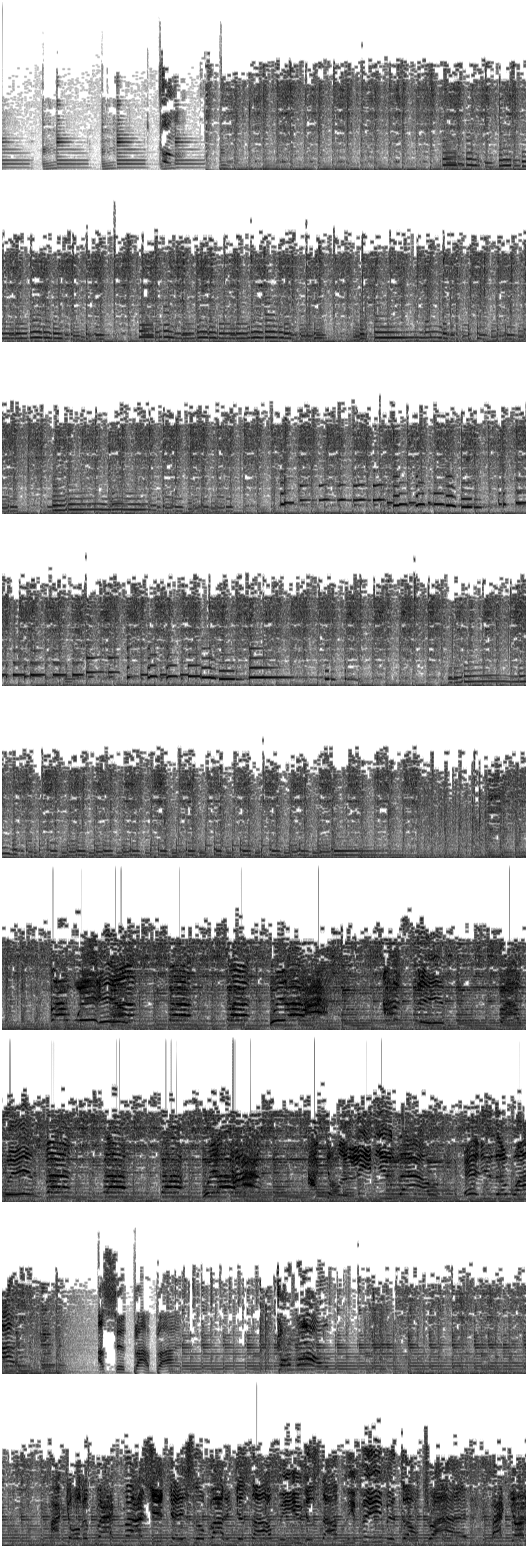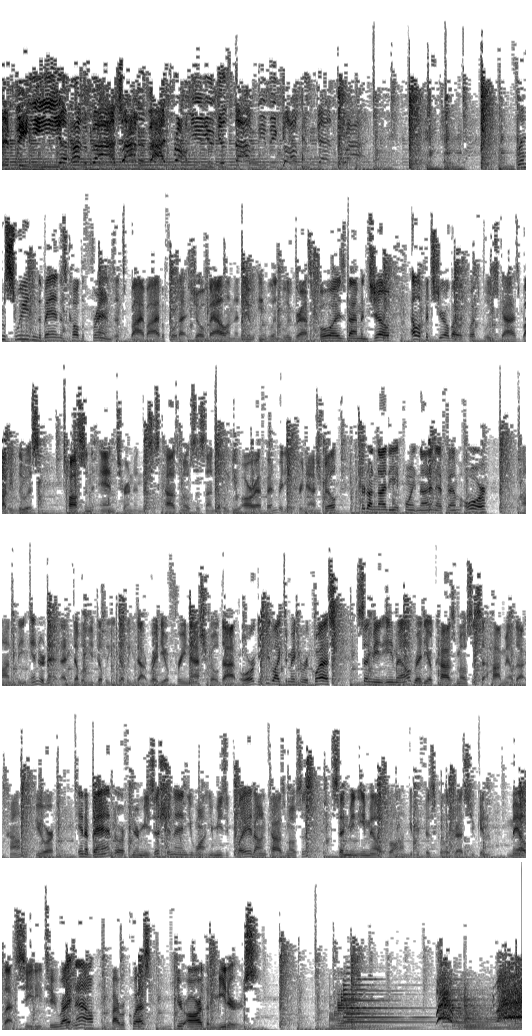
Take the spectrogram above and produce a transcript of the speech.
called The Friends. That's Bye Bye. Before that, Joe Val and the New England Bluegrass Boys, Diamond Joe, Ella Fitzgerald by request, Blue Skies, Bobby Lewis, Tossin and Turnin. This is Cosmosis on WRFN, Radio Free Nashville. Heard on 98.9 FM or on the internet at www.radiofreenashville.org. If you'd like to make a request, send me an email, radiocosmosis at hotmail.com. If you're in a band or if you're a musician and you want your music played on Cosmosis, send me an email as well. I'll give you a physical address. You can mail that CD to. Right now, by request, here are the meters. Bye.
